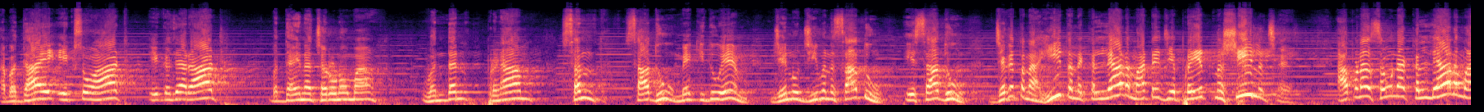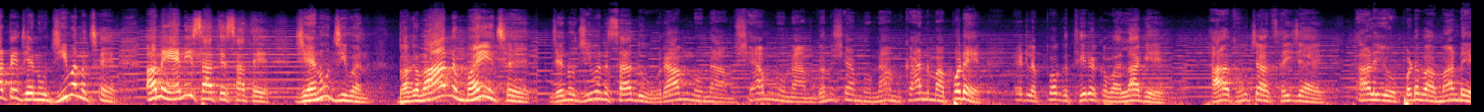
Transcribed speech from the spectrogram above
આ બધાય એકસો આઠ, એક હજાર આઠ બધાના ચરણોમાં વંદન, પ્રણામ, સંત, સાધુ, મેં કીધું એમ, જેનું જીવન સાધુ એ સાધુ જગતના હિત અને કલ્યાણ માટે જે પ્રયત્નશીલ છે. આપણા સૌના કલ્યાણ માટે જેનું જીવન છે અને એની સાથે સાથે જેનું જીવન ભગવાનમય છે. જેનું જીવન સાધુ રામનું નામ, શ્યામનું નામ, ઘનશ્યામનું નામ કાનમાં પડે એટલે પગ થિરકવા લાગે. હાથ ઊંચા થઈ જાય તાળીઓ પડવા માંડે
